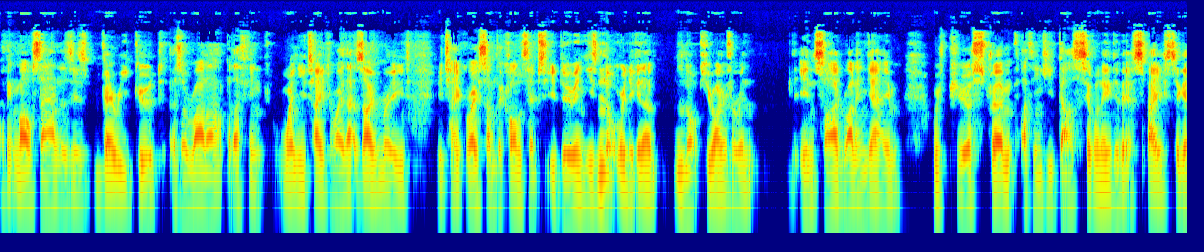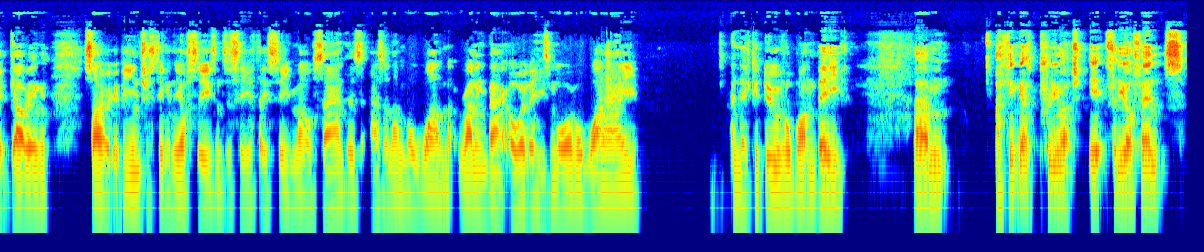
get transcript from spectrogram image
I think Miles Sanders is very good as a runner, but I think when you take away that zone read, you take away some of the concepts that you're doing. He's not really going to knock you over in, inside running game with pure strength. I think he does still need a bit of space to get going. So it'd be interesting in the offseason to see if they see Miles Sanders as a number one running back or whether he's more of a 1A and they could do with a 1B. Um, I think that's pretty much it for the offense.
